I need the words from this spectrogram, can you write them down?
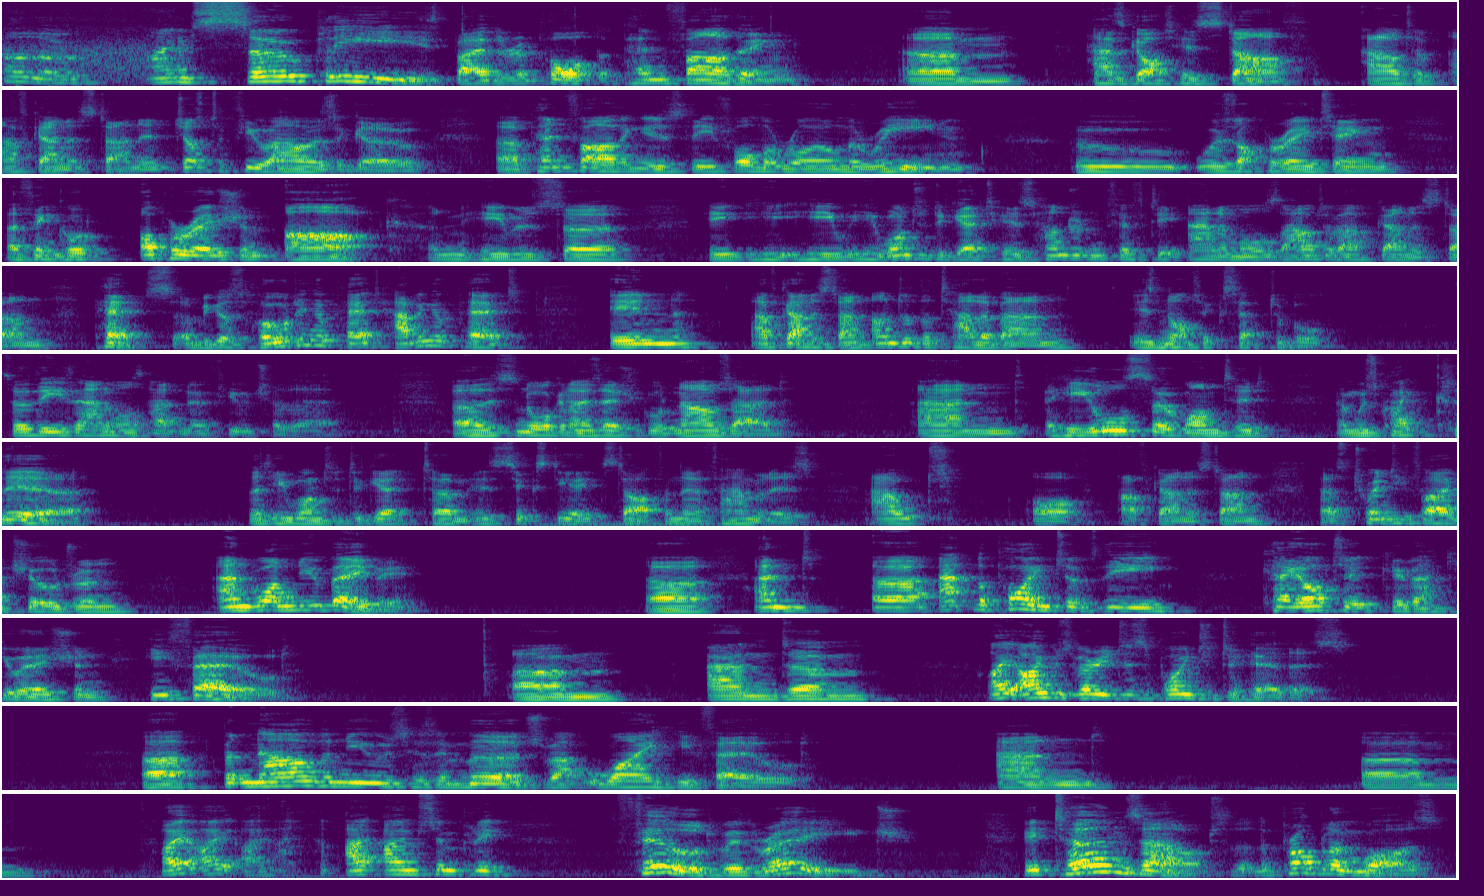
Hello. I'm so pleased by the report that Pen Farthing um, has got his staff out of Afghanistan. just a few hours ago, uh, Pen Farthing is the former Royal Marine who was operating a thing called Operation Ark, and he was uh, he, he, he, he wanted to get his 150 animals out of Afghanistan, pets, because holding a pet, having a pet in Afghanistan under the Taliban is not acceptable. So these animals had no future there. Uh, this is an organisation called Nowzad, and he also wanted and was quite clear that he wanted to get um, his 68 staff and their families out of Afghanistan. That's 25 children and one new baby. Uh, and uh, at the point of the chaotic evacuation, he failed. Um, and um, I, I was very disappointed to hear this. Uh, but now the news has emerged about why he failed. And um, I, I, I, I'm simply filled with rage. It turns out that the problem was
